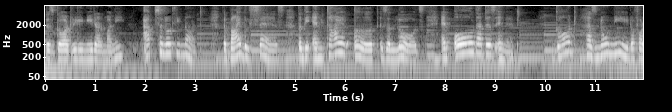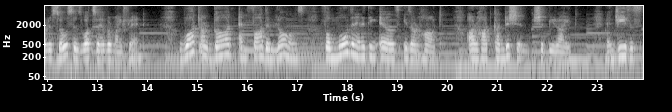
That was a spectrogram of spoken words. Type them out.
Does God really need our money? Absolutely not. The Bible says that the entire earth is the Lord's and all that is in it. God has no need of our resources whatsoever, my friend. What our God and Father longs for more than anything else is our heart. Our heart condition should be right. And Jesus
